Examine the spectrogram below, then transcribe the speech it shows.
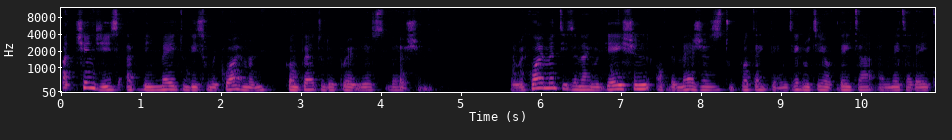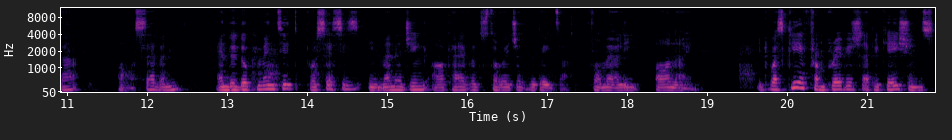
What changes have been made to this requirement compared to the previous version. The requirement is an aggregation of the measures to protect the integrity of data and metadata, R7, and the documented processes in managing archival storage of the data, formerly R9. It was clear from previous applications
